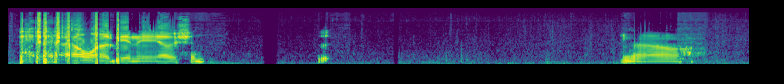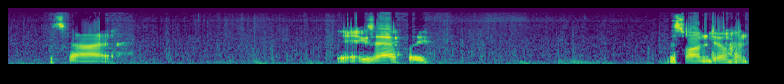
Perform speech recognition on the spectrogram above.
I don't want to be in the ocean. No, it's not. Yeah, exactly. That's what I'm doing.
